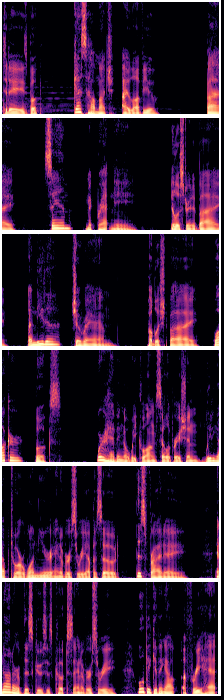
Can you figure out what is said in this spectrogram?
Today's book, Guess How Much I Love You, by Sam McBratney, illustrated by Anita Jeram, published by Walker Books. We're having a week long celebration leading up to our one year anniversary episode this Friday. In honor of this Goose's is Cooked's anniversary, we'll be giving out a free hat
